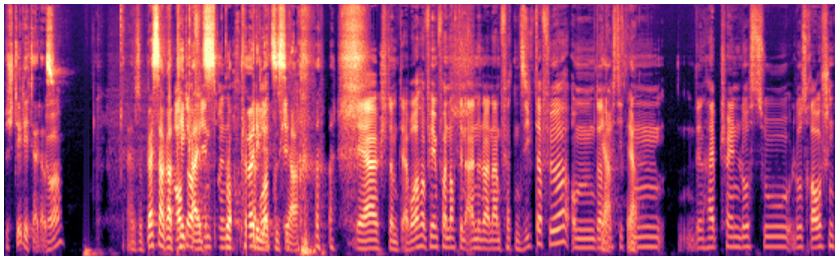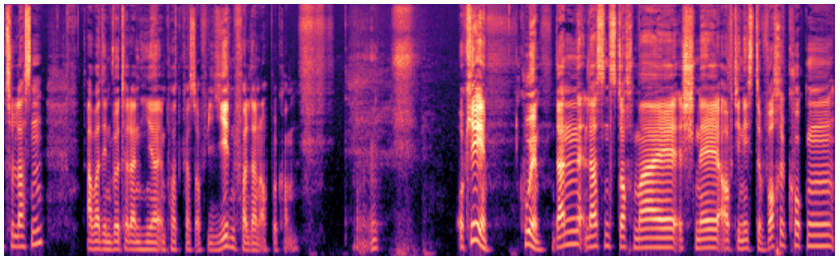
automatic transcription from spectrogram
bestätigt er das. Ja. Also besserer Pick als Brock Purdy letztes Jahr. ja, stimmt. Er braucht auf jeden Fall noch den einen oder anderen fetten Sieg dafür, um dann ja, richtig ja. den, den Hype-Train losrauschen zu lassen. Aber den wird er dann hier im Podcast auf jeden Fall dann auch bekommen. Mhm. Okay, Cool. Dann lass uns doch mal schnell auf die nächste Woche gucken.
